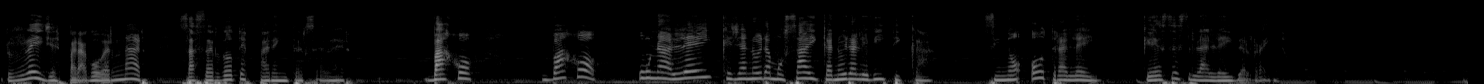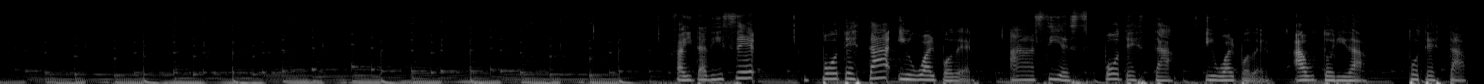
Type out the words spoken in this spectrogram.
Reyes para gobernar, sacerdotes para interceder. Bajo, bajo una ley que ya no era mosaica, no era levítica, sino otra ley, que esa es la ley del reino. Faita dice, potestad igual poder. Así es, potestad igual poder. Autoridad, potestad.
